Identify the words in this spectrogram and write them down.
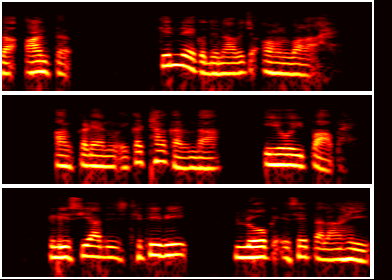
ਦਾ ਅੰਤ ਕਿੰਨੇ ਕੁ ਦਿਨਾਂ ਵਿੱਚ ਆਉਣ ਵਾਲਾ ਹੈ। ਅੰਕੜਿਆਂ ਨੂੰ ਇਕੱਠਾ ਕਰਨ ਦਾ ਇਹੋ ਹੀ ਪਾਪ ਹੈ। ਕਲੀਸਿਆ ਦੀ ਸਥਿਤੀ ਵੀ ਲੋਕ ਇਸੇ ਤਰ੍ਹਾਂ ਹੀ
